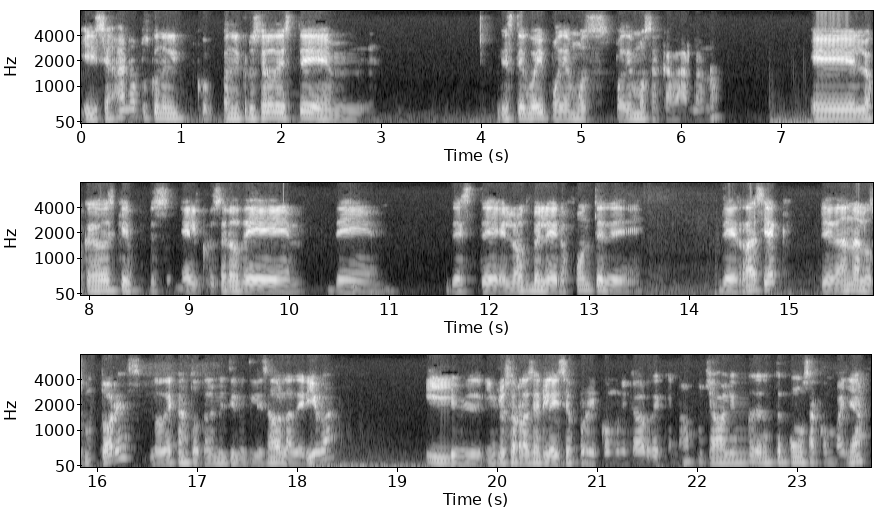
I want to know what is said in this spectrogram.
Y dice, ah, no, pues con el, con el crucero de este de este güey podemos, podemos acabarlo, ¿no? Eh, lo que veo es que pues, el crucero de, de, de este, el Lord Belerofonte de, de Raziak le dan a los motores, lo dejan totalmente inutilizado a la deriva. Y incluso Raziak le dice por el comunicador de que no, pues ya valimos, no te podemos acompañar.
